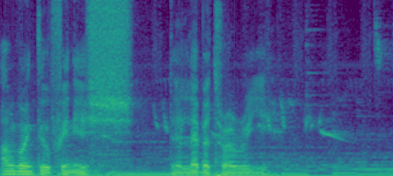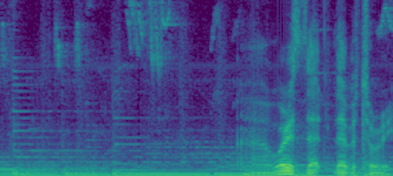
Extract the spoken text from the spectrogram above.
I'm going to finish the laboratory. Uh, where is that laboratory?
